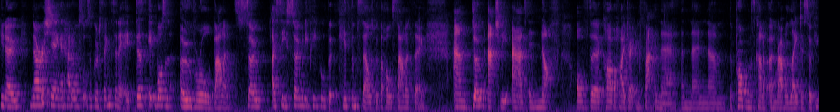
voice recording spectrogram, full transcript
you know, nourishing and had all sorts of good things in it. It does it wasn't overall balanced. So I see so many people that kid themselves with the whole salad thing and don't actually add enough of the carbohydrate and fat in there and then um, the problems kind of unravel later so if you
